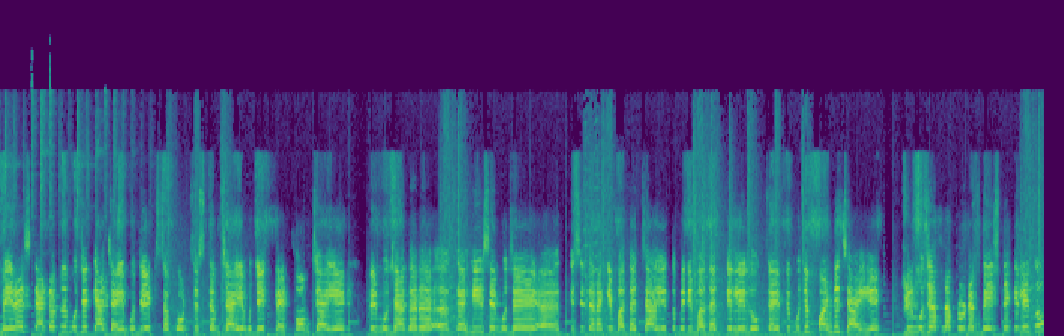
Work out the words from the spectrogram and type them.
मेरा स्टार्टअप है मुझे क्या चाहिए? मुझे एक सपोर्ट सिस्टम चाहिए मुझे एक प्लेटफॉर्म चाहिए। फिर मुझे अगर कहीं से मुझे किसी तरह की मदद चाहिए तो मेरी मदद के लिए लोग चाहिए। फिर मुझे फंड चाहिए। फिर मुझे अपना प्रोडक्ट बेचने के लिए तो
